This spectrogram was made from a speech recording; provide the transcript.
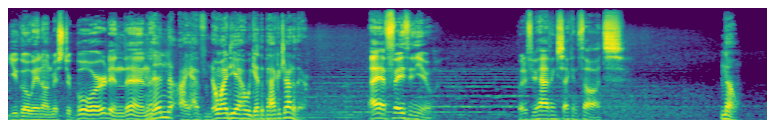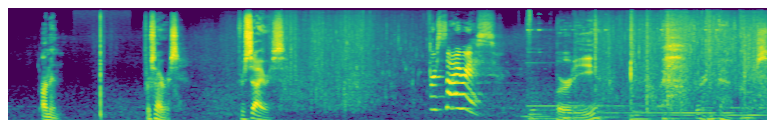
you go in on Mr. Board, and then. And then I have no idea how we get the package out of there. I have faith in you. But if you're having second thoughts, No. I'm in. For Cyrus. For Cyrus, For Cyrus! Birdie. Birdie, oh, of course.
